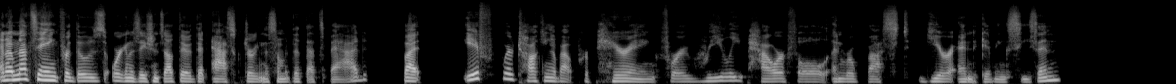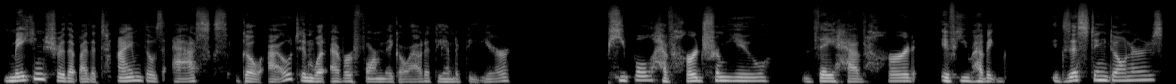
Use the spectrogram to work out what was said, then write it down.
And I'm not saying for those organizations out there that ask during the summer that that's bad, but if we're talking about preparing for a really powerful and robust year end giving season, making sure that by the time those asks go out in whatever form they go out at the end of the year, people have heard from you. They have heard if you have existing donors,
